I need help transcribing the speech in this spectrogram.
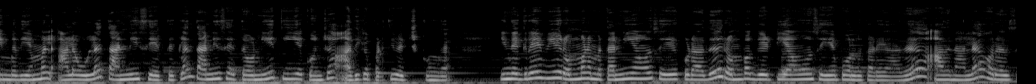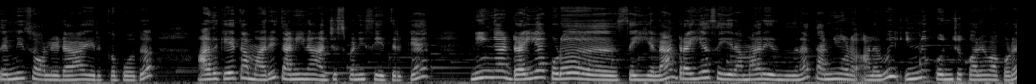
ஐம்பது எம்எல் அளவுள்ள தண்ணி சேர்த்துக்கலாம். தண்ணி சேர்த்த உடனே தீயை கொஞ்சம் அதிகப்படுத்தி வச்சுக்கோங்க. இந்த கிரேவியை ரொம்ப நம்ம தண்ணியாகவும் செய்யக்கூடாது ரொம்ப கெட்டியாகவும் செய்ய போகிறது கிடையாது. அதனால் ஒரு செமி சாலிடாக இருக்க போது அதுக்கேற்ற மாதிரி தண்ணி நான் அட்ஜஸ்ட் பண்ணி சேர்த்துருக்கேன். நீங்கள் ட்ரையாக கூட செய்யலாம். ட்ரையாக செய்கிற மாதிரி இருந்ததுன்னா தண்ணியோட அளவு இன்னும் கொஞ்சம் குறைவாக கூட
